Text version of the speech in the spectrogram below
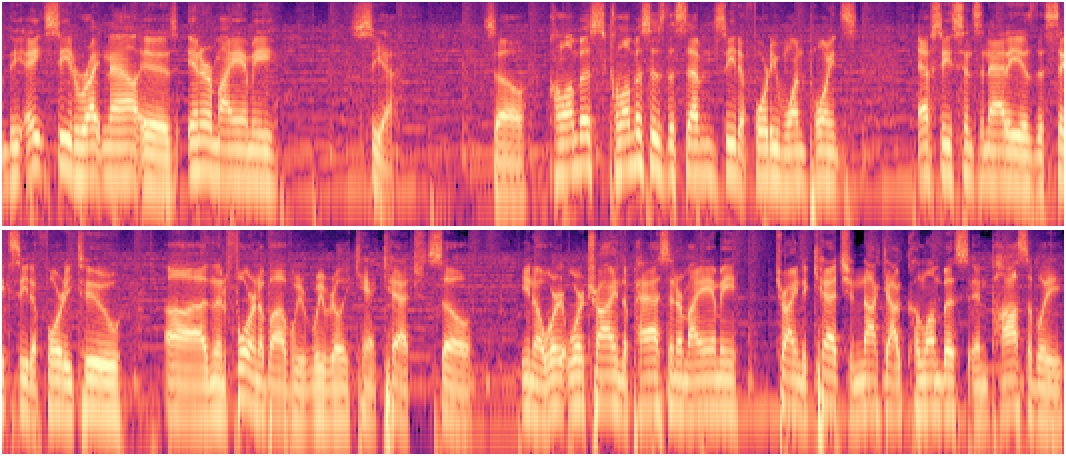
The eight seed right now is Inter Miami CF. So Columbus, Columbus is the seventh seed at 41 points. FC Cincinnati is the sixth seed at 42. Uh, and then four and above, we, we really can't catch. So, you know, we're, we're trying to pass Inter Miami, trying to catch and knock out Columbus and possibly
